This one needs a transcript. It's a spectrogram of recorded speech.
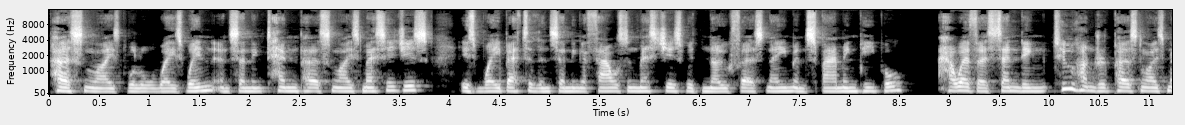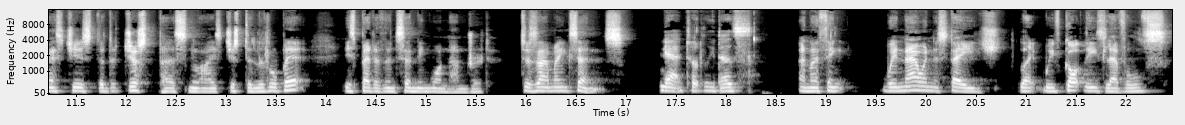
personalized will always win and sending 10 personalized messages is way better than sending a thousand messages with no first name and spamming people. However, sending 200 personalized messages that are just personalized just a little bit is better than sending 100. Does that make sense? Yeah, it totally does. And I think we're now in a stage like we've got these levels.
